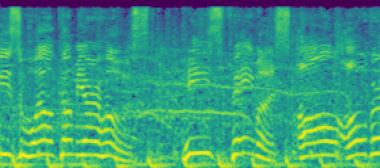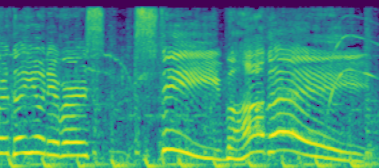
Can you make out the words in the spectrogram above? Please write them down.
Please welcome your host. He's famous all over the universe, Steve Harvey.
